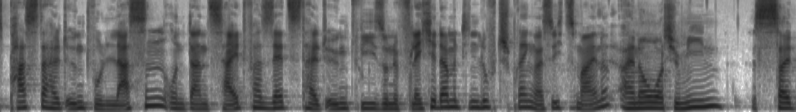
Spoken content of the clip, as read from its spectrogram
Explosionspaste halt irgendwo lassen und dann zeitversetzt halt irgendwie so eine Fläche damit in die Luft sprengen? Weißt du, wie ich es meine? I know what you mean. Es ist halt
